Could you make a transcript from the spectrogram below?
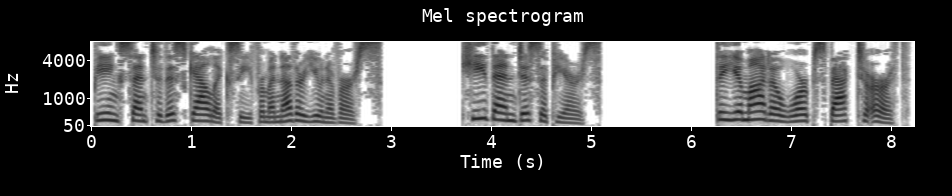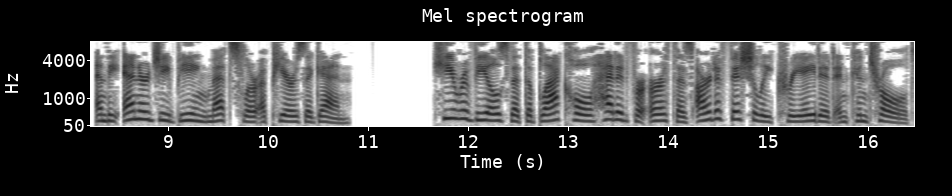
being sent to this galaxy from another universe. He then disappears. The Yamato warps back to Earth, and the energy being Metzler appears again. He reveals that the black hole headed for Earth is artificially created and controlled,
